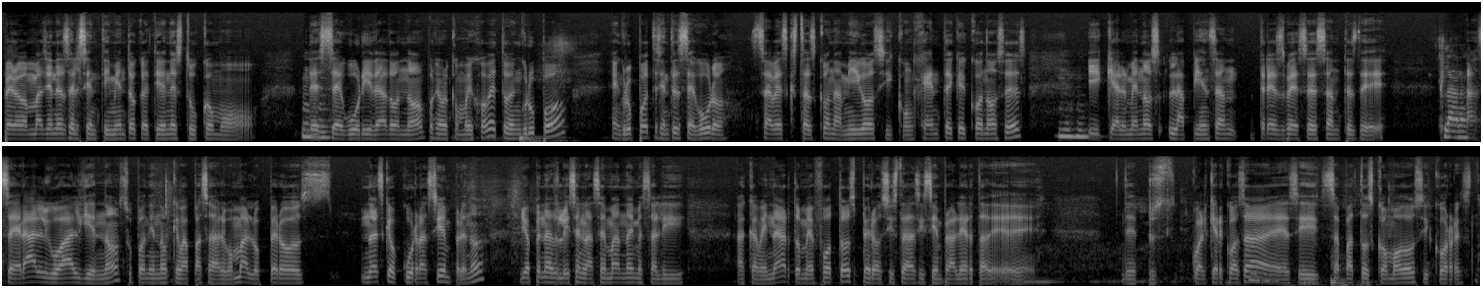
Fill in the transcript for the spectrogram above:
pero más bien es el sentimiento que tienes tú como de seguridad o no. Por ejemplo, como dijo Beto, en grupo, en grupo te sientes seguro. Sabes que estás con amigos y con gente que conoces y que al menos la piensan tres veces antes de hacer algo a alguien, ¿no? Suponiendo que va a pasar algo malo, pero no es que ocurra siempre, ¿no? Yo apenas lo hice en la semana y me salí a caminar, tomé fotos, pero sí estaba así siempre alerta de de pues, cualquier cosa, uh zapatos cómodos y corres.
